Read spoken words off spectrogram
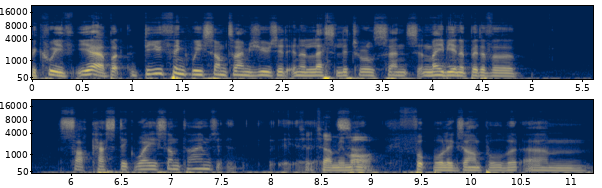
bequeath, yeah. But do you think we sometimes use it in a less literal sense, and maybe in a bit of a sarcastic way sometimes? So tell me more. football example, but um,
